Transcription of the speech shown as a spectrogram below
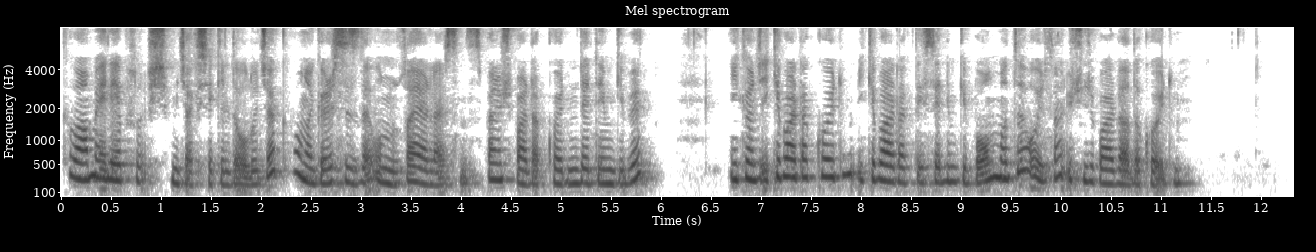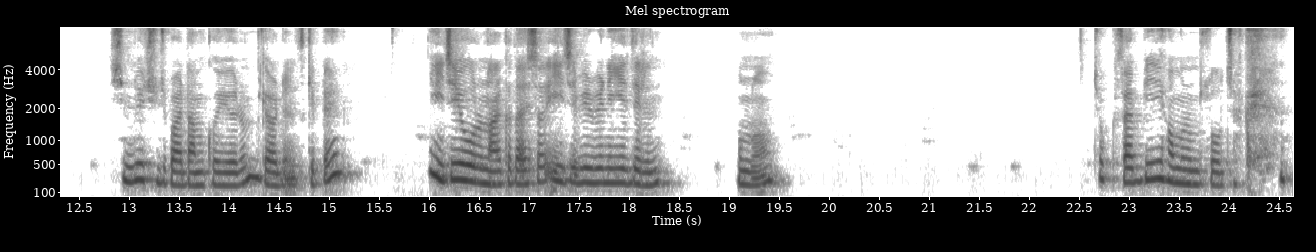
Kıvamı ele yapışmayacak şekilde olacak. Ona göre siz de ununuzu ayarlarsınız. Ben 3 bardak koydum dediğim gibi. İlk önce 2 bardak koydum. 2 bardak da istediğim gibi olmadı. O yüzden 3. bardağı da koydum. Şimdi 3. bardağımı koyuyorum. Gördüğünüz gibi. İyice yoğurun arkadaşlar. İyice birbirine yedirin bunu. Çok güzel bir hamurumuz olacak.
